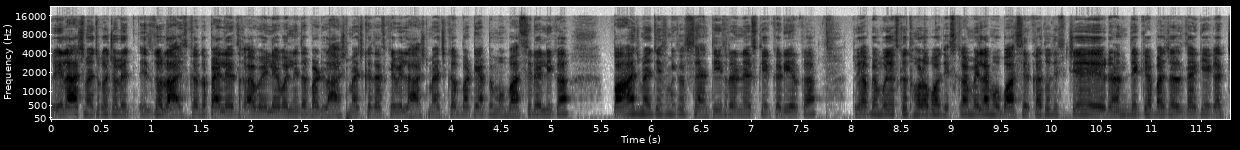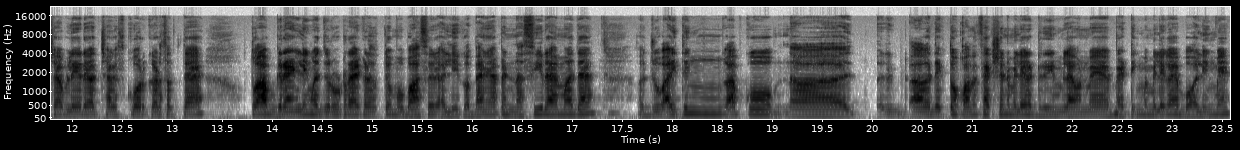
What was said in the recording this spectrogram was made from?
तो ये लास्ट मैच का, चलो तो इसका तो पहले अवेलेबल नहीं था बट लास्ट मैच का था, इसके भी लास्ट मैच का बट यहाँ पे मुबासिर अली का पाँच मैचेस में सैंतीस रन है इसके करियर का। तो यहाँ पे मुझे इसका थोड़ा बहुत इसका मिला, मुबासिर का तो इसके रन देख के पता चलता है कि एक अच्छा प्लेयर है अच्छा स्कोर कर सकता है। तो आप ग्रैंडलिंग में ज़रूर ट्राई कर सकते हो, मुबासिर अली को। बैन यहाँ पे नसीर अहमद है, जो आई थिंक आपको अगर देखता हूँ कौन सा सेक्शन में मिलेगा ड्रीम इलेवन में बैटिंग में मिलेगा या बॉलिंग में,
